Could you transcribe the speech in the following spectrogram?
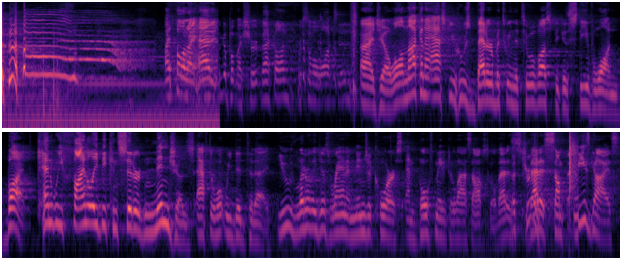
I thought I had it. I'm gonna put my shirt back on before someone walks in. All right, Joe. Well, I'm not gonna ask you who's better between the two of us because Steve won. But can we finally be considered ninjas after what we did today? You literally just ran a ninja course and both made it to the last obstacle. That is That's true. That is something. These guys,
